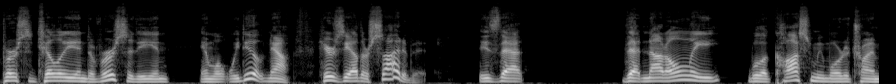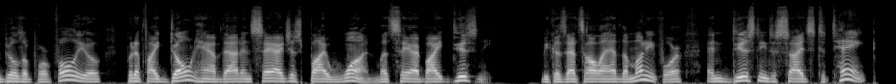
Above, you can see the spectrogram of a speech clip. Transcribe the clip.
versatility and diversity in in what we do. Now, here's the other side of it is that that not only will it cost me more to try and build a portfolio, but if I don't have that and say I just buy one, let's say I buy Disney because that's all I have the money for, and Disney decides to tank,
